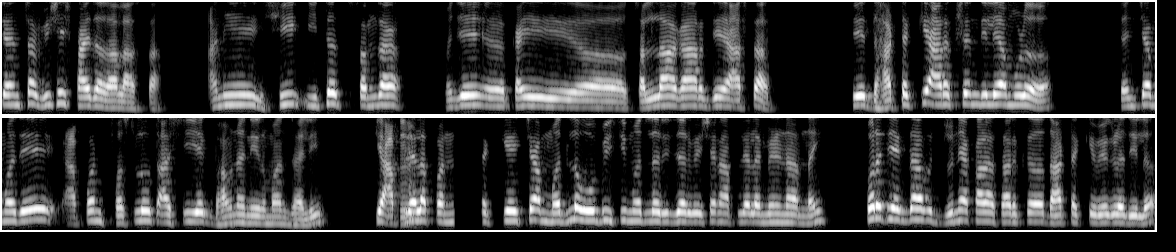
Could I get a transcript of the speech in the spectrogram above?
त्यांचा विशेष फायदा झाला असता. आणि ही इथंच समजा म्हणजे काही सल्लागार जे असतात ते दहा टक्के आरक्षण दिल्यामुळं त्यांच्यामध्ये आपण फसलोत अशी एक भावना निर्माण झाली की आपल्याला पन्नास टक्केच्या मधलं ओबीसी मधलं रिझर्वेशन आपल्याला मिळणार नाही. परत एकदा जुन्या काळासारखं दहा टक्के वेगळं दिलं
